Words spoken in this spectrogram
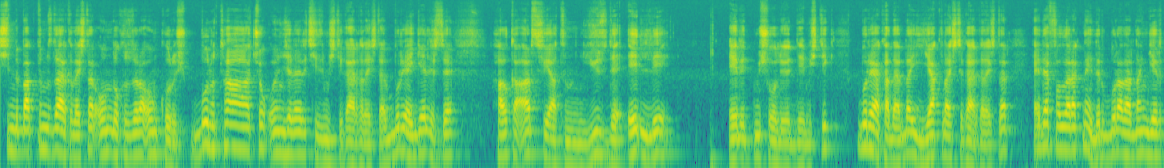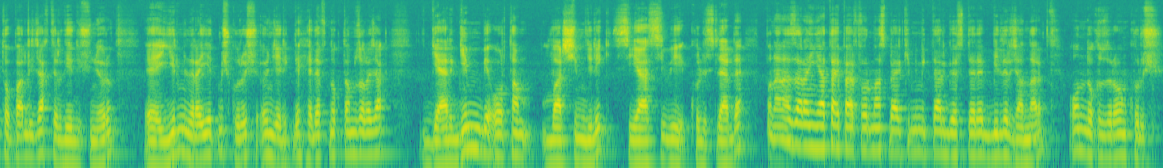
Şimdi baktığımızda arkadaşlar 19 lira 10 kuruş. Bunu ta çok önceleri çizmiştik arkadaşlar. Buraya gelirse halka arz fiyatının %50 eritmiş oluyor demiştik. Buraya kadar da yaklaştık arkadaşlar. Hedef olarak nedir? Buralardan geri toparlayacaktır diye düşünüyorum. E, 20 lira 70 kuruş öncelikle hedef noktamız olacak. Gergin bir ortam var şimdilik siyasi bir kulislerde. Buna nazaran yatay performans belki bir miktar gösterebilir canlarım. 19 lira 10 kuruş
